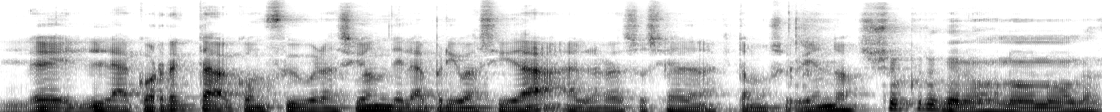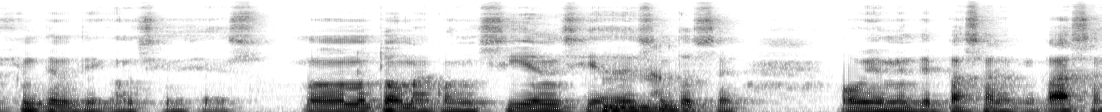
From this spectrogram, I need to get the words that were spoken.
eh, la correcta configuración de la privacidad a la red social en la que estamos subiendo? Yo creo que no, no, no, la gente no tiene conciencia de eso. No, no toma conciencia de eso, entonces obviamente pasa lo que pasa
